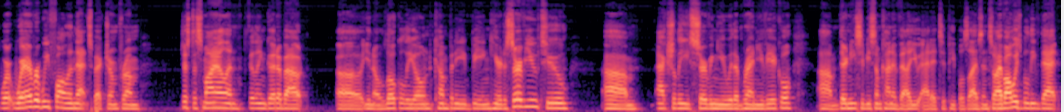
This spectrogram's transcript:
where, wherever we fall in that spectrum from just a smile and feeling good about uh, you know locally owned company being here to serve you to um, actually serving you with a brand new vehicle um, there needs to be some kind of value added to people's lives. And so i've always believed that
